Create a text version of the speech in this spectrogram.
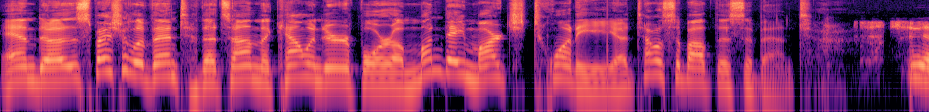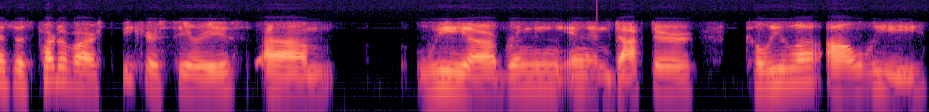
And a special event that's on the calendar for a Monday, March 20. Uh, tell us about this event. So yes, as part of our speaker series, um, we are bringing in Dr. Khalilah Ali,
